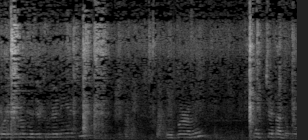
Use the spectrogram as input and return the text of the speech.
বড়িগুলো ভেজে তুলে নিয়েছি। এরপর আমি উচ্ছেটা দেবো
